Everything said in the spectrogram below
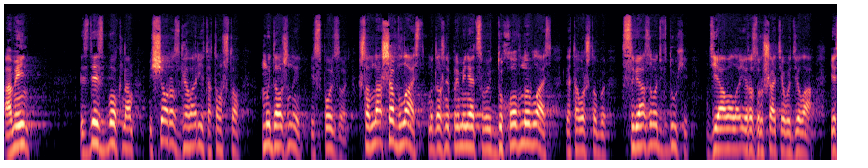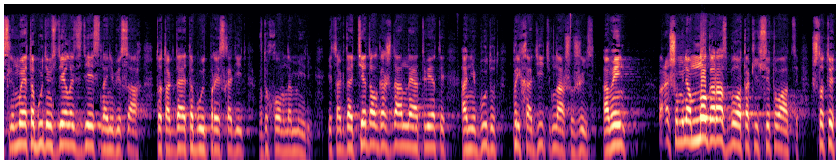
Аминь. Здесь Бог нам еще раз говорит о том, что мы должны использовать, что наша власть, мы должны применять свою духовную власть для того, чтобы связывать в духе дьявола и разрушать его дела. Если мы это будем сделать здесь, на небесах, то тогда это будет происходить в духовном мире. И тогда те долгожданные ответы, они будут приходить в нашу жизнь. Аминь. Знаешь, у меня много раз было таких ситуаций, что ты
